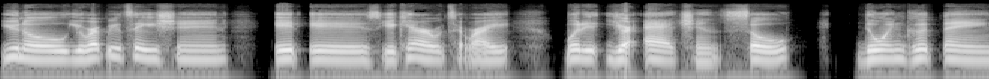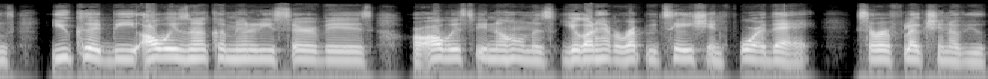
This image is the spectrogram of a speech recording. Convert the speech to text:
you know, your reputation. It is your character, right? But it, your actions. So doing good things. You could be always on community service or always feeding the homeless. You're gonna have a reputation for that. It's a reflection of you.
